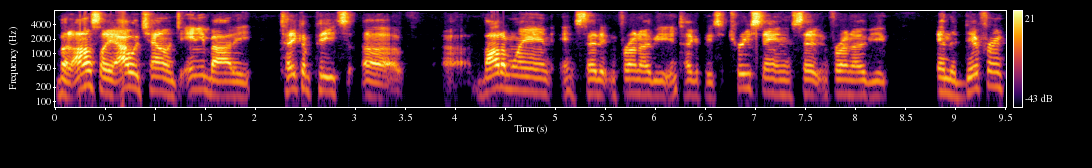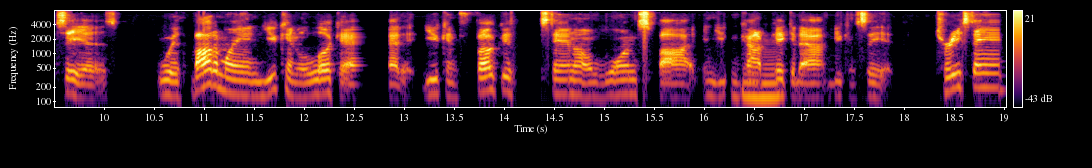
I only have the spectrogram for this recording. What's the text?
but honestly, I would challenge anybody take a piece of uh, bottomland and set it in front of you, and take a piece of tree stand and set it in front of you. And the difference is with bottom land, you can look at, at it, you can focus in on one spot, and you can kind mm-hmm. of pick it out, and you can see it. Tree stand,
